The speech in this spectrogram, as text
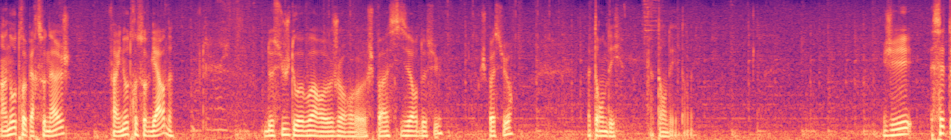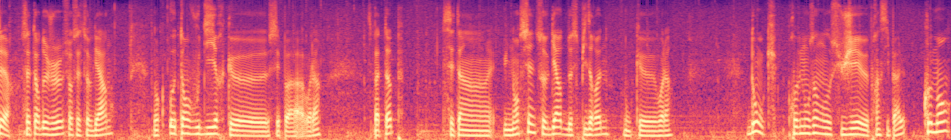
un autre personnage, enfin une autre sauvegarde. Dessus, je dois avoir euh, genre, je sais pas, 6 heures dessus. Je suis pas sûr. Attendez, attendez, attendez. J'ai 7 heures, 7 heures de jeu sur cette sauvegarde. Donc autant vous dire que c'est pas voilà, pas top. C'est un, une ancienne sauvegarde de speedrun, donc euh, voilà. Donc, revenons-en au sujet euh, principal. Comment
